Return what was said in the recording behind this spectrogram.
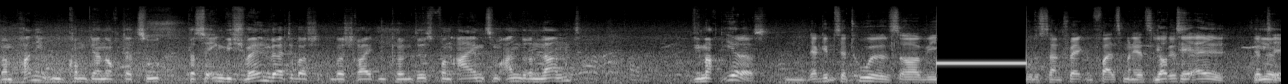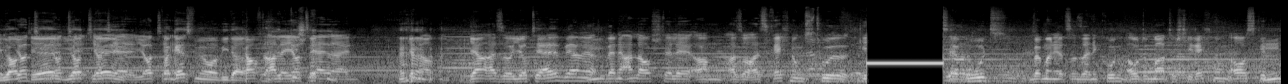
Beim PANI-U kommt ja noch dazu, dass du irgendwie Schwellenwerte übersch- überschreiten könntest von einem zum anderen Land. Wie macht ihr das? Da gibt es ja Tools äh, wie wo das dann tracken, falls man jetzt JTL. JTL, JTL, JTL. JTL. Vergessen wir mal wieder. Kauft alle JTL ein. Genau. Ja, also JTL wäre eine, wäre eine Anlaufstelle, ähm, also als Rechnungstool geht sehr gut, wenn man jetzt an seine Kunden automatisch die Rechnungen ausgibt. Mhm.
